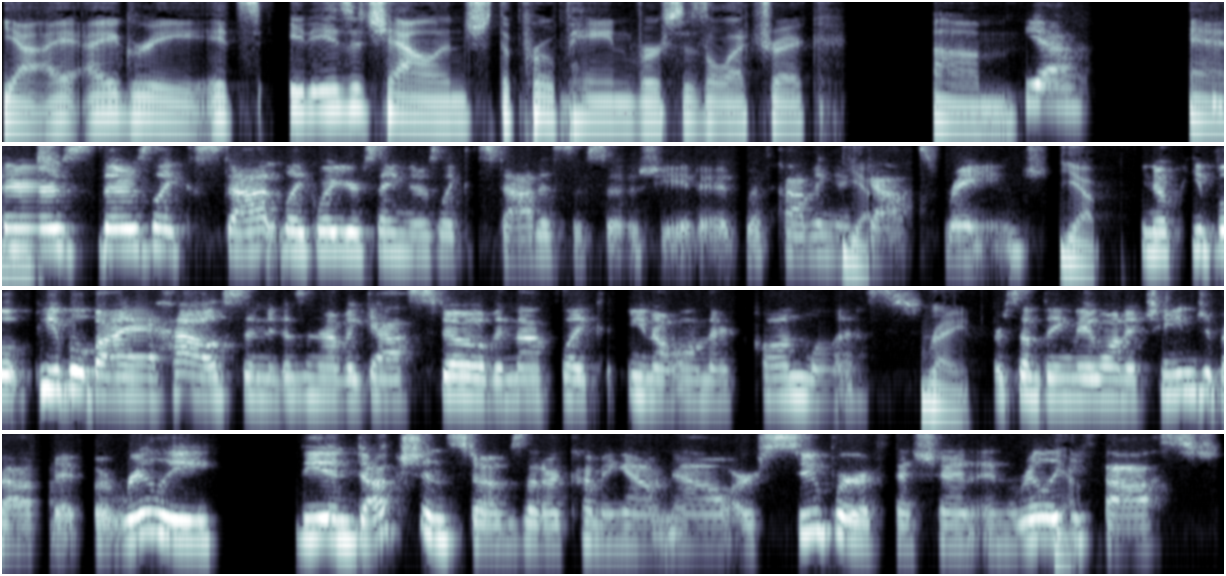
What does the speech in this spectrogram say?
yeah I, I agree it's it is a challenge the propane versus electric um yeah and there's there's like stat like what you're saying there's like status associated with having a yep. gas range yep you know people people buy a house and it doesn't have a gas stove and that's like you know on their con list right or something they want to change about it but really the induction stoves that are coming out now are super efficient and really yeah. fast.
